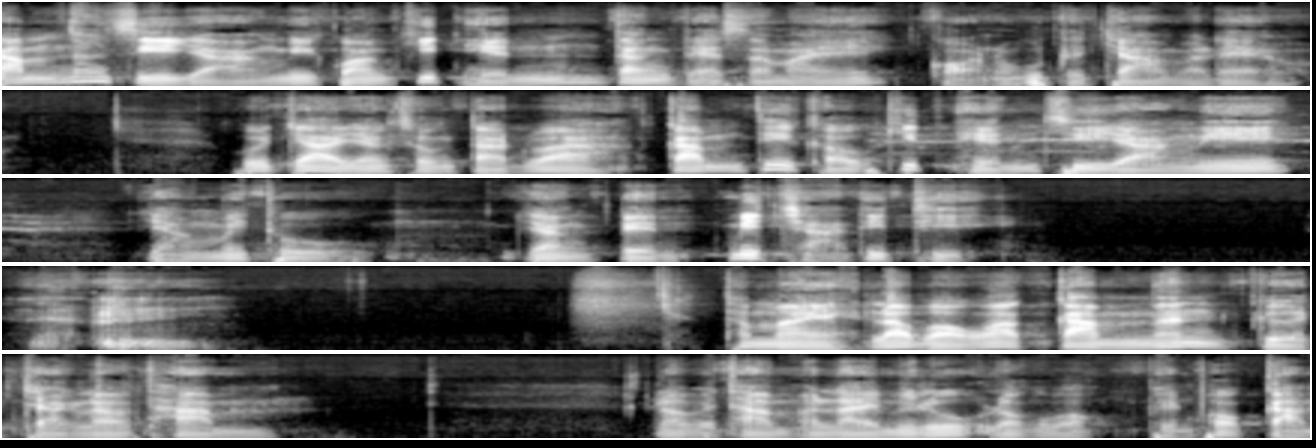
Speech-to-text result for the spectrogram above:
รรมทั้งสี่อย่างมีความคิดเห็นตั้งแต่สมัยก่อนพระพุทธเจ้ามาแล้วพระเจ้ายังทรงตรัสว่ากรรมที่เขาคิดเห็นสี่อย่างนี้ยังไม่ถูกยังเป็นมิจฉาทิฏฐิทำไมเราบอกว่ากรรมนั้นเกิดจากเราทำเราไปทำอะไรไม่รู้ เราก็บอกเป็นเพราะกรรม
